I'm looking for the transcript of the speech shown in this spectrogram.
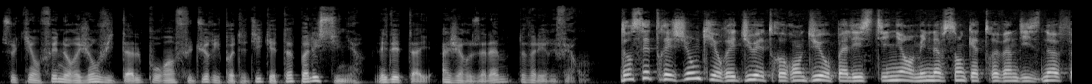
ce qui en fait une région vitale pour un futur hypothétique État palestinien. Les détails à Jérusalem de Valérie Ferron. Dans cette région qui aurait dû être rendue aux Palestiniens en 1999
